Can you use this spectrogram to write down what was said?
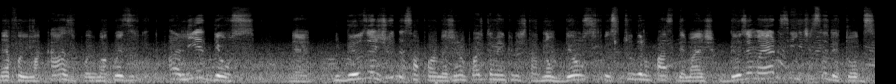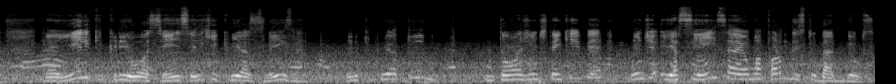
né, foi uma casa, foi uma coisa, ali é Deus, né? E Deus ajuda dessa forma, a gente não pode também acreditar, não, Deus fez tudo no passo de mágica, Deus é o maior cientista de todos, né? E ele que criou a ciência, ele que cria as leis, né? Ele que cria tudo. Então a gente tem que ver onde e a ciência é uma forma de estudar Deus.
